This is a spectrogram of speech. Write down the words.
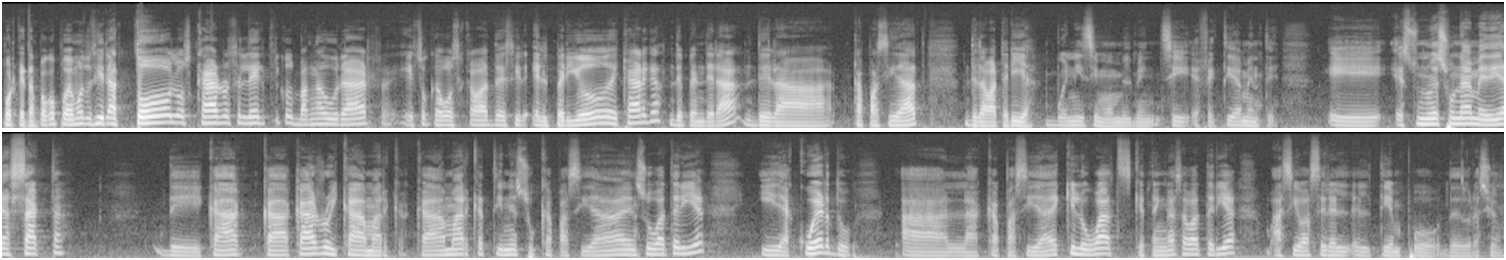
porque tampoco podemos decir a todos los carros eléctricos van a durar, eso que vos acabas de decir, el periodo de carga dependerá de la capacidad de la batería. Buenísimo, Melvin. Sí, efectivamente. Eh, esto no es una medida exacta de cada, cada carro y cada marca. Cada marca tiene su capacidad en su batería y de acuerdo a la capacidad de kilowatts que tenga esa batería, así va a ser el, el tiempo de duración.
